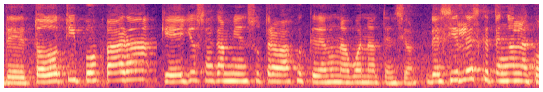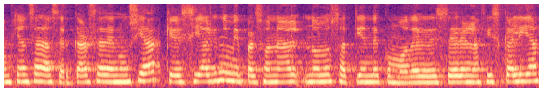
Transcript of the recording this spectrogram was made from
de todo tipo, para que ellos hagan bien su trabajo y que den una buena atención. Decirles que tengan la confianza de acercarse a denunciar, que si alguien de mi personal no los atiende como debe de ser en la fiscalía,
